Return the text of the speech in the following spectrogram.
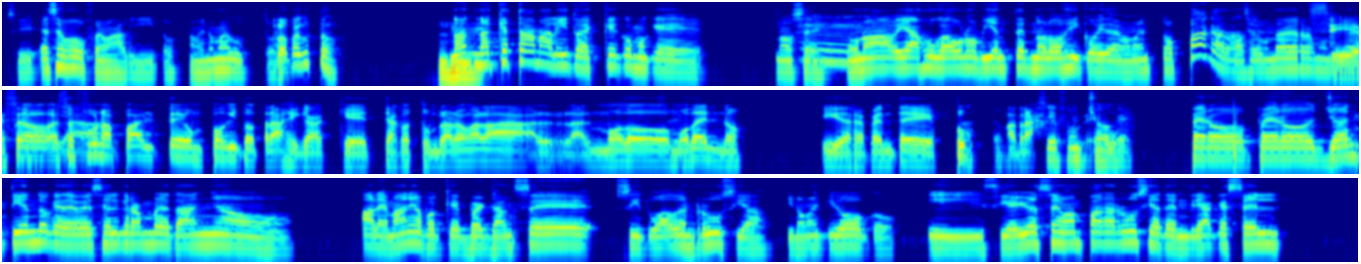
Sí, ese juego fue malito. A mí no me gustó. ¿No te gustó? No, no es que estaba malito, es que como que no sé, mm. uno había jugado uno bien tecnológico y de momento paga la Segunda Guerra Mundial. Sí, eso, eso fue una parte un poquito trágica que te acostumbraron al, modo moderno y de repente ¡pum! atrás. Sí, fue un choque. Pero, pero yo entiendo que debe ser Gran Bretaña o Alemania porque Verdansk se situado en Rusia, si no me equivoco. Y si ellos se van para Rusia, tendría que ser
